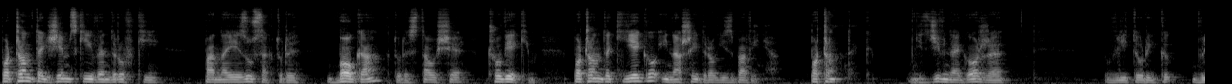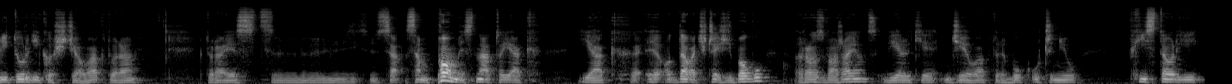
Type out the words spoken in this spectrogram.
Początek ziemskiej wędrówki Pana Jezusa, który Boga, który stał się człowiekiem. Początek Jego i naszej drogi zbawienia. Początek. Nic dziwnego, że w liturgii, w liturgii Kościoła, która, która jest y, sam pomysł na to, jak, jak y, oddawać cześć Bogu, rozważając wielkie dzieła, które Bóg uczynił w historii,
